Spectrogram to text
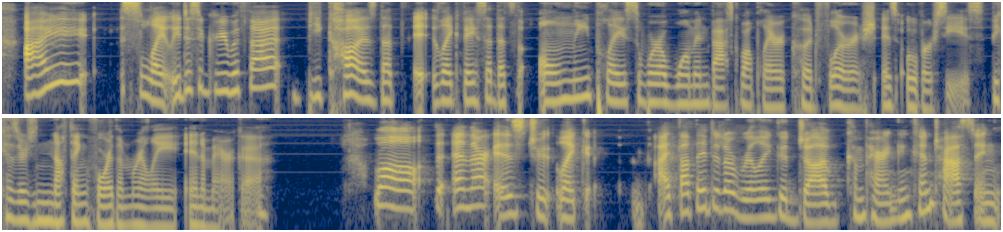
I slightly disagree with that because that it, like they said that's the only place where a woman basketball player could flourish is overseas because there's nothing for them really in America. Well, and there is true. Like, I thought they did a really good job comparing and contrasting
